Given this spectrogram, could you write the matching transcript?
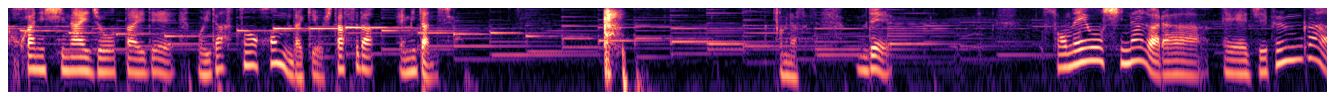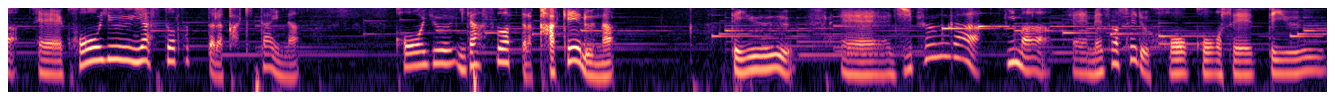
他にしない状態でもうイラストの本だけをひたすら見たんですよ。ごめんなさい。で、それをしながら、えー、自分が、えー、こういうイラストだったら描きたいな。こういうイラストだったら描けるな。っていう、えー、自分が今、え目指せる方向性っていう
